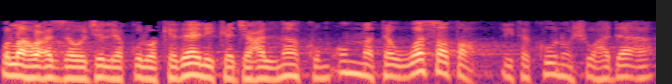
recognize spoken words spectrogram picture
والله عز وجل يقول وكذلك جعلناكم أمة وسطا لتكونوا شهداء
